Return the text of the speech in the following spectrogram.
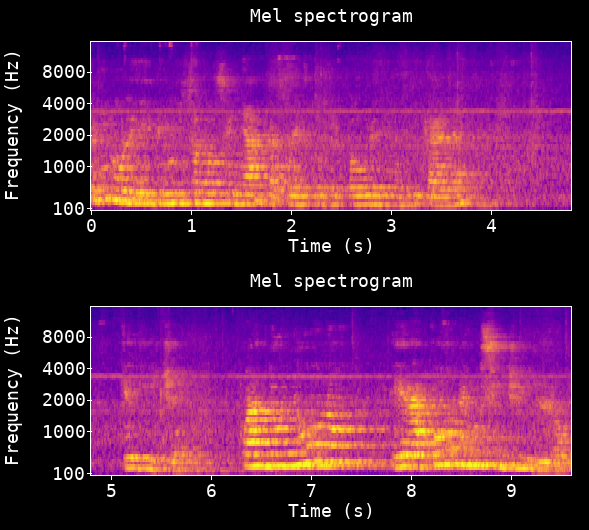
Primo Levi, mi sono segnata questo per paura di dimenticare, che dice quando ognuno era come un sigillo,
